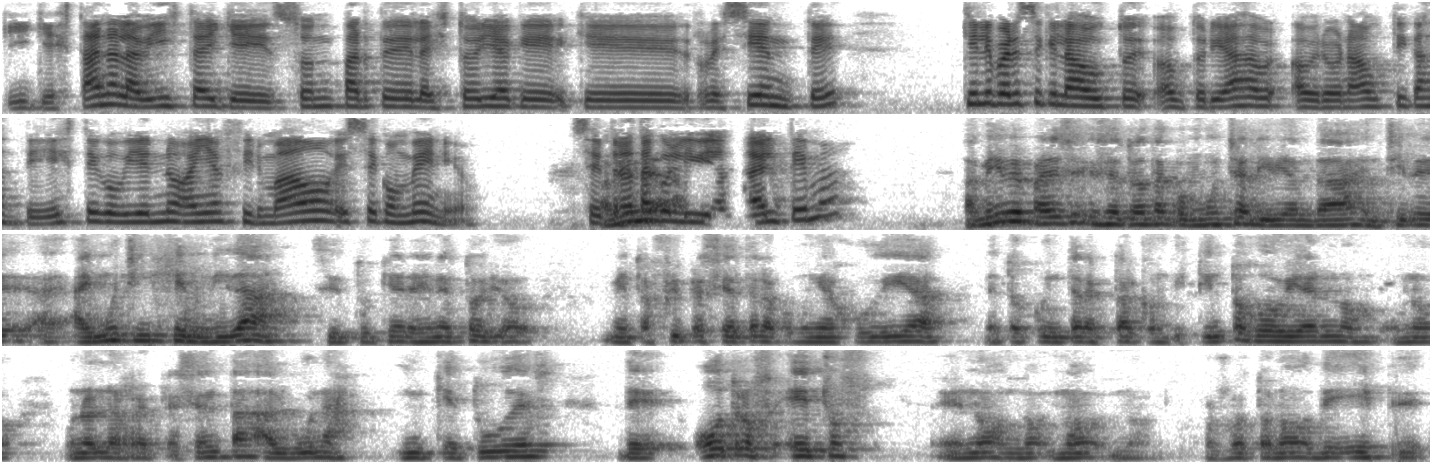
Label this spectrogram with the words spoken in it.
y que están a la vista y que son parte de la historia que, reciente, ¿qué le parece que las autoridades aeronáuticas de este gobierno hayan firmado ese convenio? ¿Se trata con liviandad el tema? A mí me parece que se trata con mucha liviandad. En Chile hay, mucha ingenuidad, si tú quieres, en esto. Yo, mientras fui presidente de la comunidad judía, me tocó interactuar con distintos gobiernos. Uno, uno les representa algunas inquietudes de otros hechos, eh, no, no, no, por supuesto no de este,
